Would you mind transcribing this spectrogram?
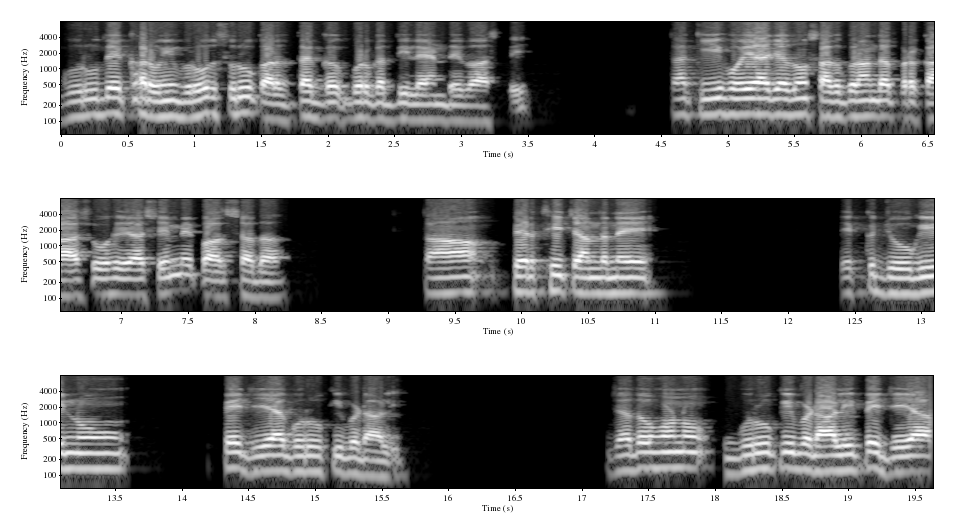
ਗੁਰੂ ਦੇ ਘਰੋਂ ਹੀ ਵਿਰੋਧ ਸ਼ੁਰੂ ਕਰ ਦਿੱਤਾ ਗ- ਗੁਰਗੱਦੀ ਲੈਣ ਦੇ ਵਾਸਤੇ। ਤਾਂ ਕੀ ਹੋਇਆ ਜਦੋਂ ਸਤਿਗੁਰਾਂ ਦਾ ਪ੍ਰਕਾਸ਼ ਹੋਇਆ, ਛੇਵੇਂ ਪਾਤਸ਼ਾਹ ਦਾ? ਤਾਂ ਪਿਰਥੀ ਚੰਦ ਨੇ ਇੱਕ ਜੋਗੀ ਨੂੰ ਭੇਜਿਆ ਗੁਰੂ ਕੀ ਬਡਾਲੀ। ਜਦੋਂ ਹੁਣ ਗੁਰੂ ਕੀ ਬਡਾਲੀ ਭੇਜਿਆ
